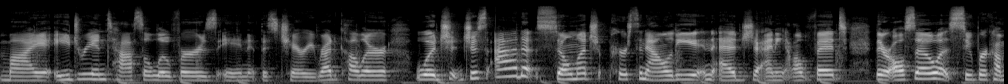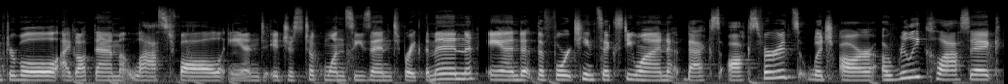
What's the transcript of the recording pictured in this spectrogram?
my Adrian tassel loafers in this cherry red color, which just add so much personality and edge to any outfit. They're also super comfortable. I got them last fall and it just took one season to break them in. And the 1461 Bex Oxfords, which are a really classic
